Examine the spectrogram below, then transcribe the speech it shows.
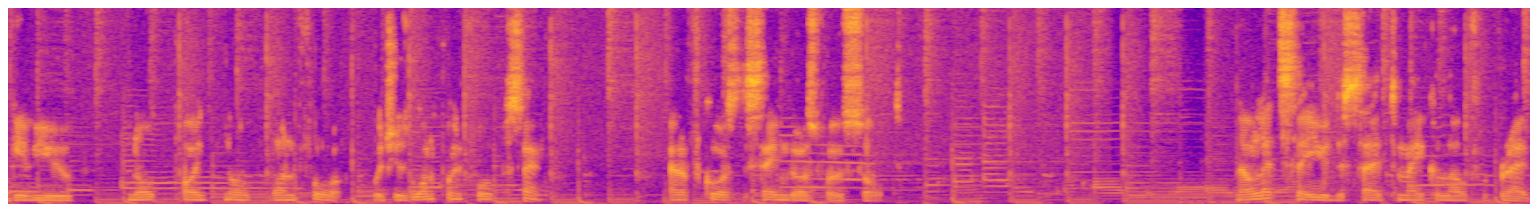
give you 0.014, which is 1.4%. And of course the same goes for the salt. Now let's say you decide to make a loaf of bread,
